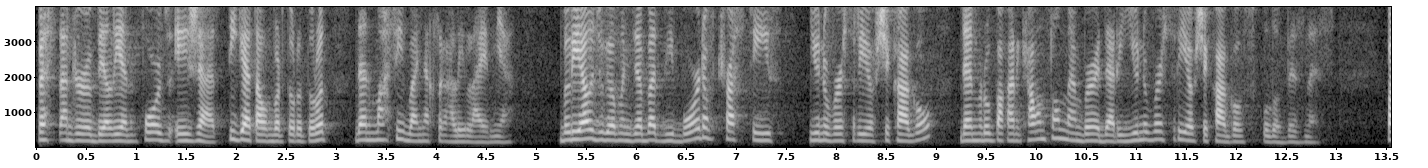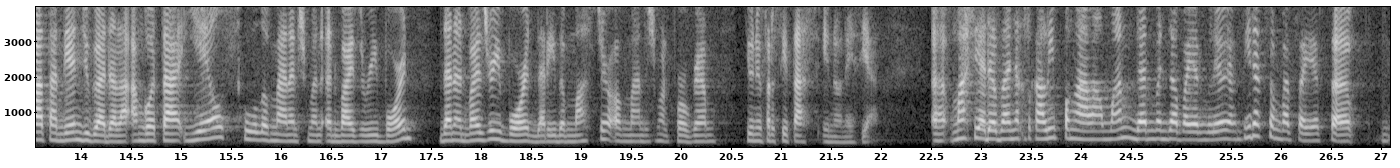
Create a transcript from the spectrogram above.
Best Under a Billion Forbes Asia 3 tahun berturut-turut, dan masih banyak sekali lainnya. Beliau juga menjabat di Board of Trustees University of Chicago dan merupakan council member dari University of Chicago School of Business. Pak Tandian juga adalah anggota Yale School of Management Advisory Board dan Advisory Board dari The Master of Management Program Universitas Indonesia. Uh, masih ada banyak sekali pengalaman dan pencapaian beliau yang tidak sempat saya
